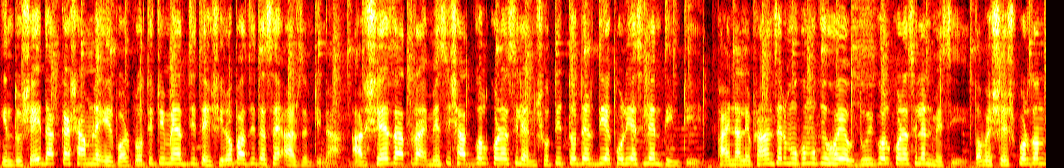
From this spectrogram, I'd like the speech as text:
কিন্তু সেই ধাক্কা সামলে এরপর প্রতিটি ম্যাচ জিতে শিরোপা জিতেছে আর্জেন্টিনা। আর সে যাত্রায় মেসি সাত গোল করেছিলেন, সতীর্থদের দিয়ে করিয়েছিলেন তিনটি। ফাইনালে ফ্রান্সের মুখোমুখি হয়েও দুই গোল করেছিলেন মেসি। তবে শেষ পর্যন্ত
